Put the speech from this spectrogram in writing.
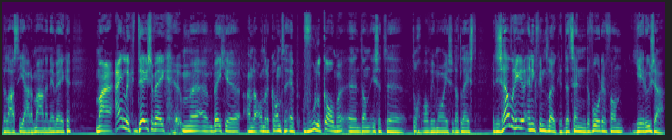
de laatste jaren, maanden en weken... Maar eindelijk deze week me een beetje aan de andere kant heb voelen komen. Uh, dan is het toch wel weer mooi als je dat leest. Het is helder hier en ik vind het leuk. Dat zijn de woorden van Jerusa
